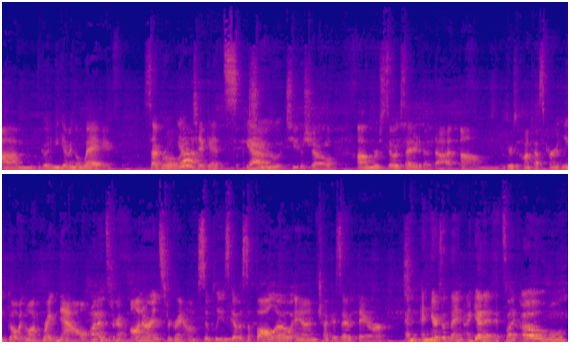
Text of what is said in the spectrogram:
um, going to be giving away several uh, tickets Yeah. to to the show. Um, we're so excited about that. Um, there's a contest currently going on right now On Instagram. on our Instagram, so please give us a follow and check us out there. And, and here's the thing, I get it. It's like, oh, well,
